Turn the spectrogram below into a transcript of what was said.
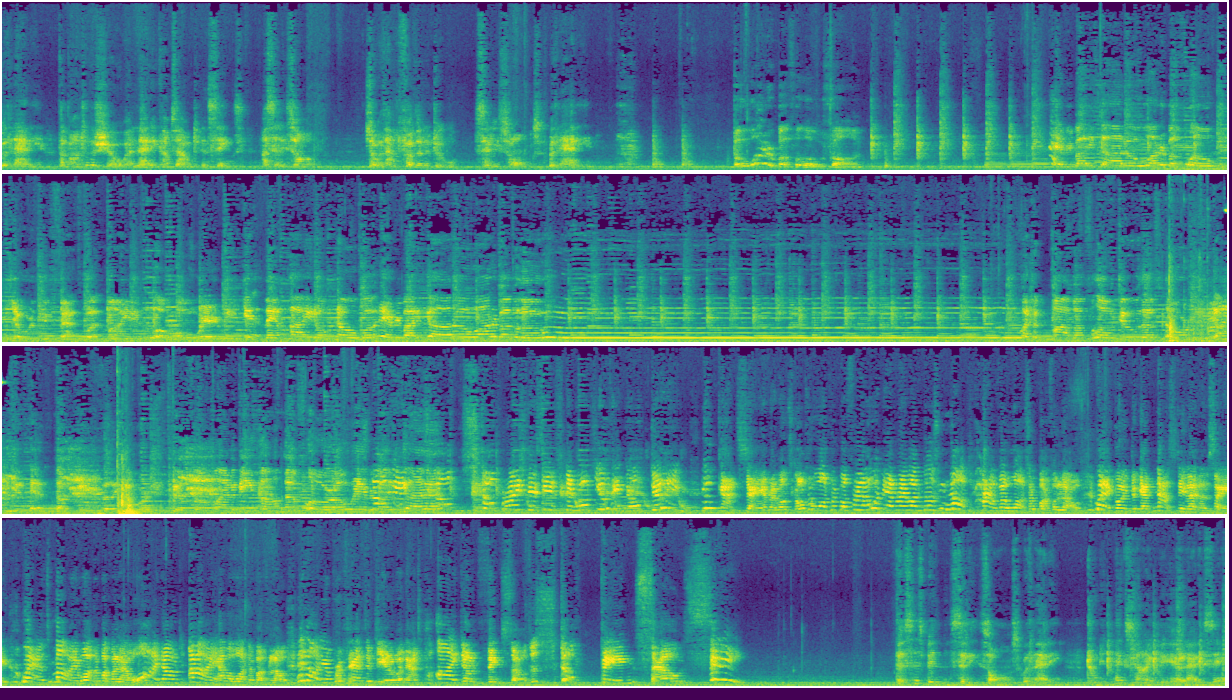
with Larry, the part of the show where Larry comes out and sings a silly song. So without further ado, Silly Songs with Larry. The Water Buffalo song. Everybody's got a water buffalo. We're going to get nasty letters saying, Where's my water buffalo? Why don't I have a water buffalo? And are you prepared to deal with that? I don't think so. Just stop being so silly! This has been Silly Songs with Larry. Tune in next time to hear Larry sing.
